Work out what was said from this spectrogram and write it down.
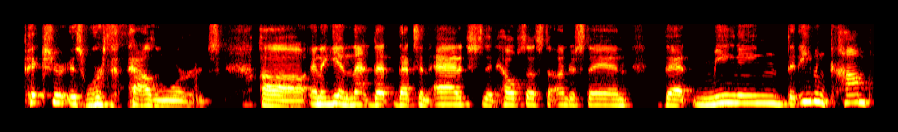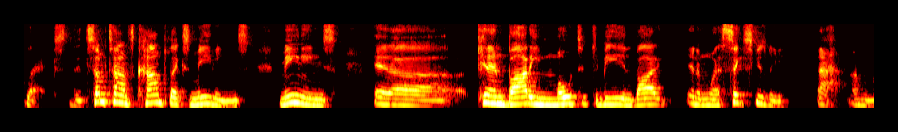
picture is worth a thousand words uh, and again that that that's an adage that helps us to understand that meaning that even complex that sometimes complex meanings meanings uh, can embody multi, can be embodied in a excuse me, ah, I'm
